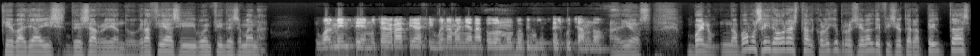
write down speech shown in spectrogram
que vayáis desarrollando. Gracias y buen fin de semana. Igualmente, muchas gracias y buena mañana a todo el mundo que nos esté escuchando. Adiós. Bueno, nos vamos a ir ahora hasta el Colegio Profesional de Fisioterapeutas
